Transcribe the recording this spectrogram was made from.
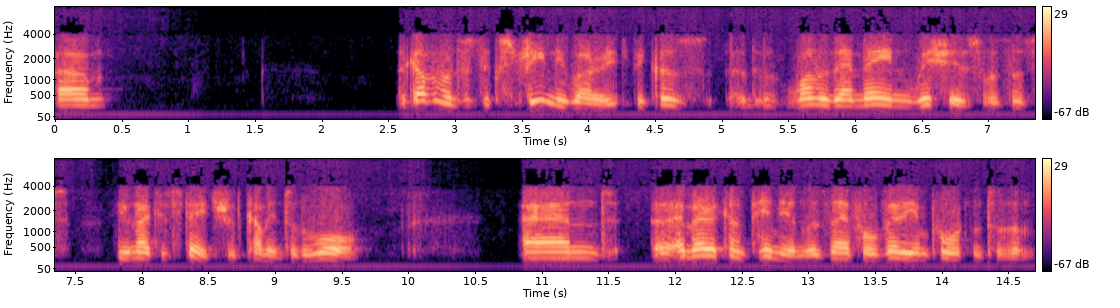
um, the government was extremely worried because uh, one of their main wishes was that the United States should come into the war. And uh, American opinion was therefore very important to them.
